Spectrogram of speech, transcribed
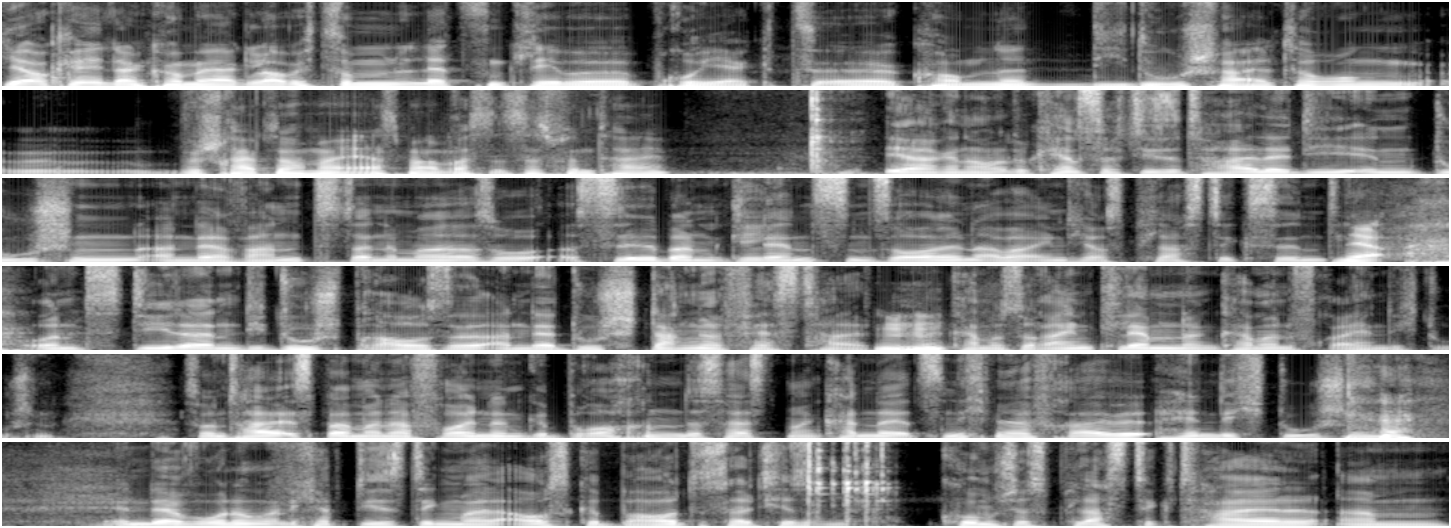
Ja, okay, dann können wir ja, glaube ich, zum letzten Klebeprojekt äh, kommen. Ne? Die Duschhalterung. Äh, beschreib doch mal erstmal, was ist das für ein Teil? Ja, genau. Du kennst doch diese Teile, die in Duschen an der Wand dann immer so silbern glänzen sollen, aber eigentlich aus Plastik sind. Ja. Und die dann die Duschbrause an der Duschstange festhalten. Mhm. Dann kann man so reinklemmen, dann kann man freihändig duschen. So ein Teil ist bei meiner Freundin gebrochen. Das heißt, man kann da jetzt nicht mehr freihändig duschen in der Wohnung. Und ich habe dieses Ding mal ausgebaut. Das ist halt hier so ein komisches Plastikteil. Ähm,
